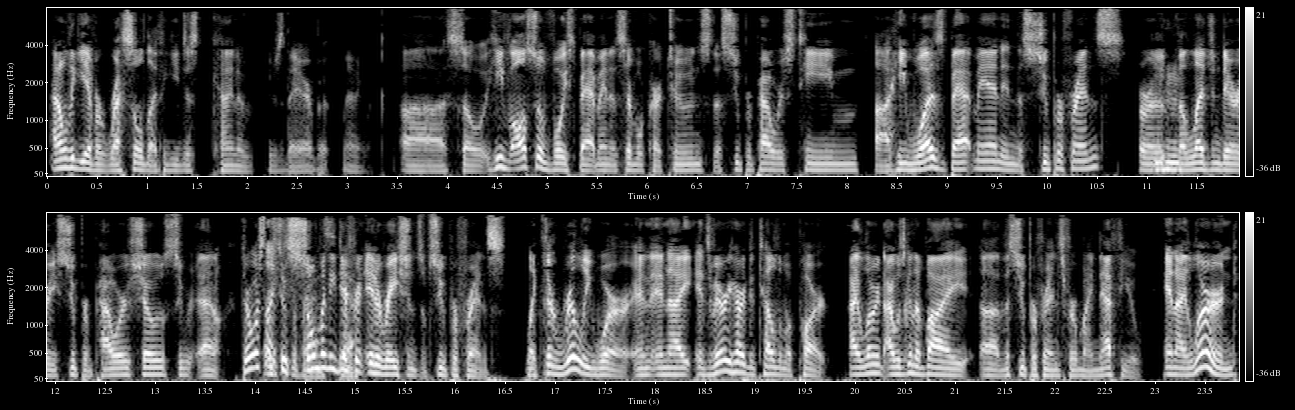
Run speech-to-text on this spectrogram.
I don't think he ever wrestled. I think he just kind of was there, but anyway. Uh, so he also voiced Batman in several cartoons, the Superpowers team. Uh, he was Batman in the Super Friends, or Mhm. the legendary Superpowers shows. Super, I don't. There was like so Friends, many yeah. different iterations of Super Friends. Like there really were, and and I it's very hard to tell them apart. I learned I was gonna buy uh, the Super Friends for my nephew, and I learned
